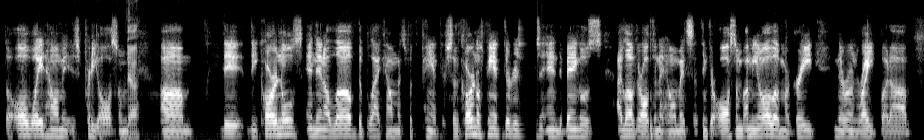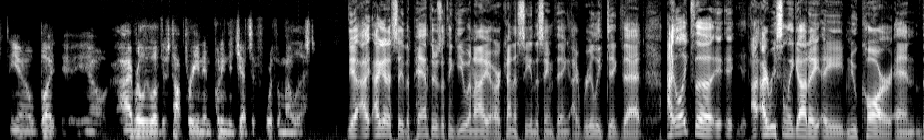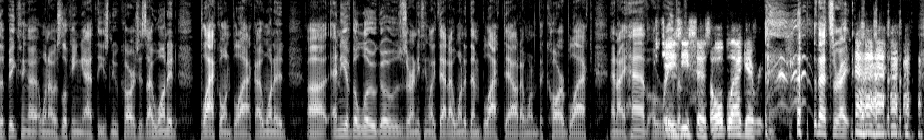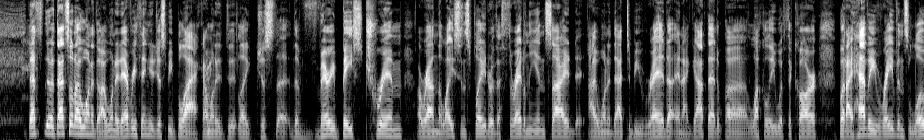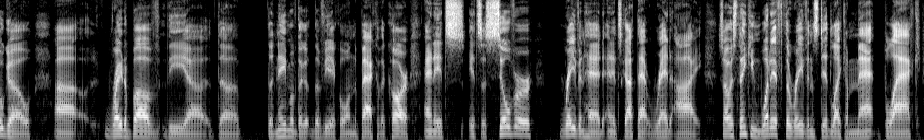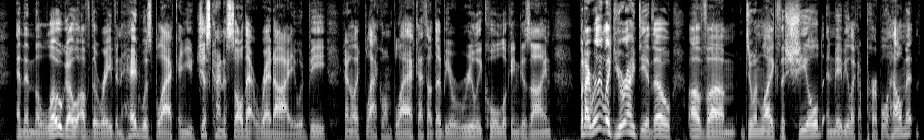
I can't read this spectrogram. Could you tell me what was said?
The all white helmet is pretty awesome. Yeah. Um, the the Cardinals, and then I love the black helmets with the Panthers. So the Cardinals, Panthers, and the Bengals, I love their alternate helmets. I think they're awesome. I mean, all of them are great in their own right, but um, you know, but you know, I really love this top three, and then putting the Jets at fourth on my list. Yeah, I, I gotta say the Panthers. I think you and I are kind of seeing the same thing. I really dig that. I like the. It, it, I recently got a, a new car, and the big thing I, when I was looking at these new cars is I wanted black on black. I wanted uh, any of the logos or anything like that. I wanted them blacked out. I wanted the car black, and I have a Jay Z says all black everything. That's right. That's that's what I wanted though. I wanted everything to just be black. I wanted to like just the the very base trim around the license plate or the thread on the inside. I wanted that to be red, and I got that uh, luckily with the car. But I have a Ravens logo uh, right above the uh, the the name of the the vehicle on the back of the car, and it's it's a silver raven head and it's got that red eye. So I was thinking, what if the Ravens did like a matte black and then the logo of the Raven head was black and you just kind of saw that red eye? It would be kind of like black on black. I thought that'd be a really cool looking design. But I really like your idea though of um, doing like the shield and maybe like a purple helmet.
